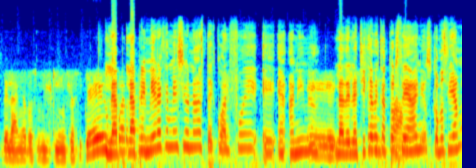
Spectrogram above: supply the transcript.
del año 2015. Así que La, de la primera que mencionaste, ¿cuál fue, eh, eh, Anina? Eh, la de la chica de Eastern 14 Promises. años, ¿cómo se llama?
